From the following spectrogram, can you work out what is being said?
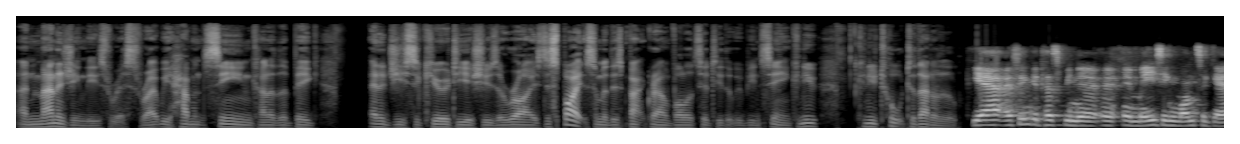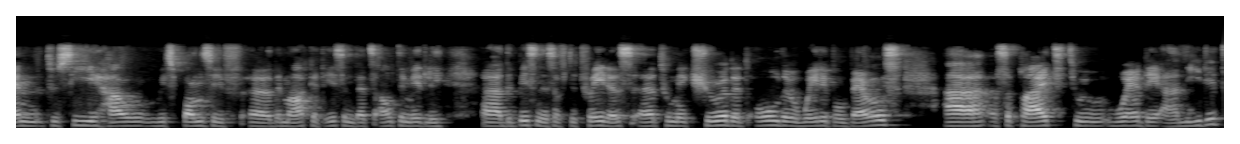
and managing these risks, right? We haven't seen kind of the big energy security issues arise despite some of this background volatility that we've been seeing. Can you can you talk to that a little? Yeah i think it has been a, a amazing once again to see how responsive uh, the market is and that's ultimately uh, the business of the traders uh, to make sure that all the available barrels are supplied to where they are needed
